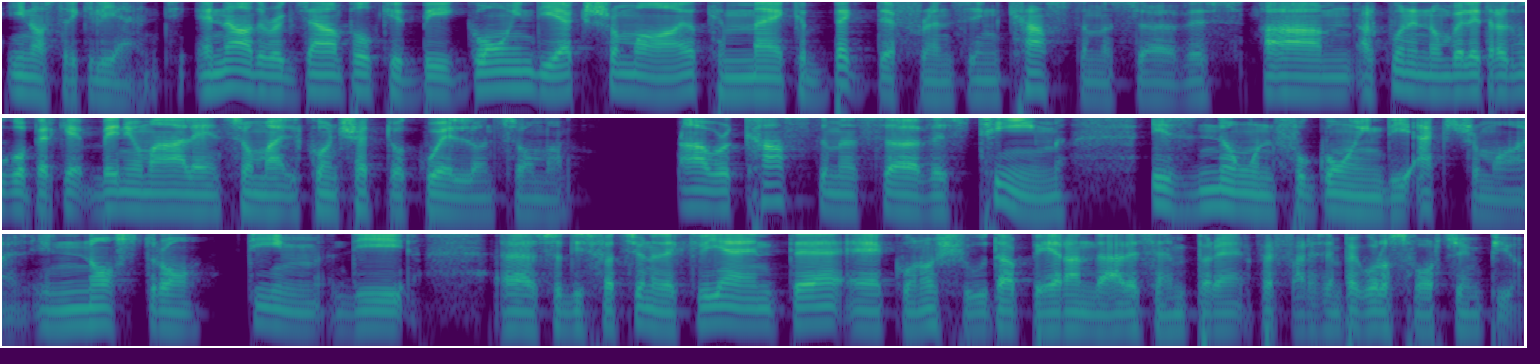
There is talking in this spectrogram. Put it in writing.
i nostri clienti. Another example could be going the extra mile can make a big difference in customer service. Um, alcune non ve le traduco perché bene o male, insomma, il concetto è quello, insomma. Our customer service team is known for going the extra mile. Il nostro team di eh, soddisfazione del cliente è conosciuta per andare sempre, per fare sempre quello sforzo in più.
